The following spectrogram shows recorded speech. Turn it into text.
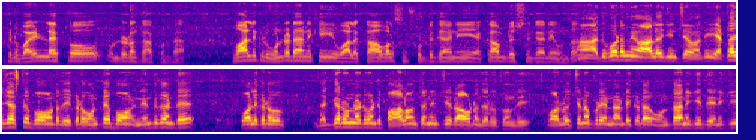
ఇక్కడ వైల్డ్ లైఫ్తో ఉండడం కాకుండా వాళ్ళు ఇక్కడ ఉండడానికి వాళ్ళకి కావాల్సిన ఫుడ్ కానీ అకామిడేషన్ కానీ ఉందా? అది కూడా మేము ఆలోచించాము అది ఎట్లా చేస్తే బాగుంటుంది? ఇక్కడ ఉంటే బాగుంటుంది ఎందుకంటే వాళ్ళు ఇక్కడ దగ్గర ఉన్నటువంటి పాలవంచ నుంచి రావడం జరుగుతుంది. వాళ్ళు వచ్చినప్పుడు ఏంటంటే ఇక్కడ ఉండటానికి దేనికి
